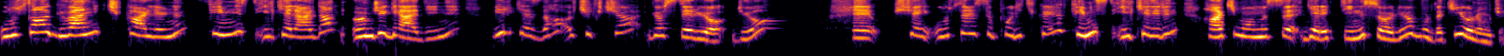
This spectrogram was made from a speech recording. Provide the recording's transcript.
ulusal güvenlik çıkarlarının feminist ilkelerden önce geldiğini bir kez daha açıkça gösteriyor diyor e, şey uluslararası politikaya feminist ilkelerin hakim olması gerektiğini söylüyor buradaki yorumcu.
